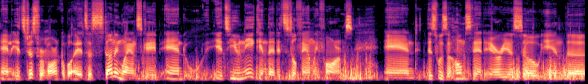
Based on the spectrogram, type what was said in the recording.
and it's just remarkable. It's a stunning landscape, and it's unique in that it's still family farms. And this was a homestead area, so in the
